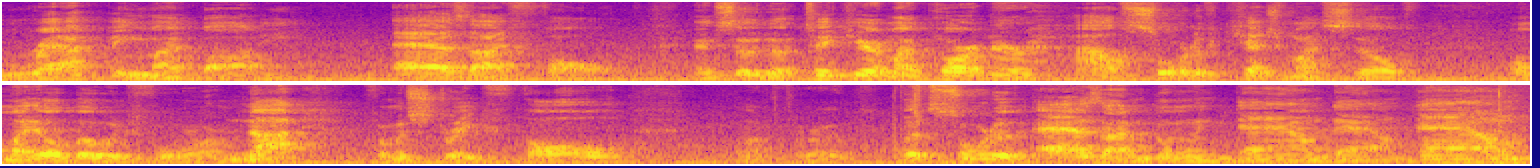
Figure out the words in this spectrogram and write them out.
wrapping my body as I fall. And so to take care of my partner, I'll sort of catch myself on my elbow and forearm. Not from a straight fall, not throw, but sort of as I'm going down, down, down,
